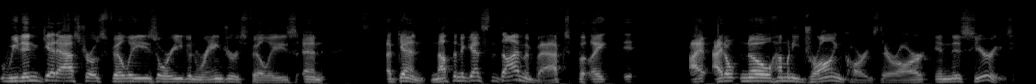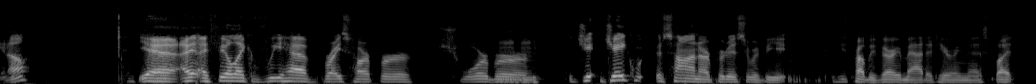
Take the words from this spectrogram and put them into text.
we didn't get Astros Phillies or even Rangers Phillies. And again, nothing against the Diamondbacks, but like, it, I, I don't know how many drawing cards there are in this series, you know? Yeah, I, I feel like if we have Bryce Harper, Schwarber, mm-hmm. J- Jake Hassan, our producer, would be he's probably very mad at hearing this, but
